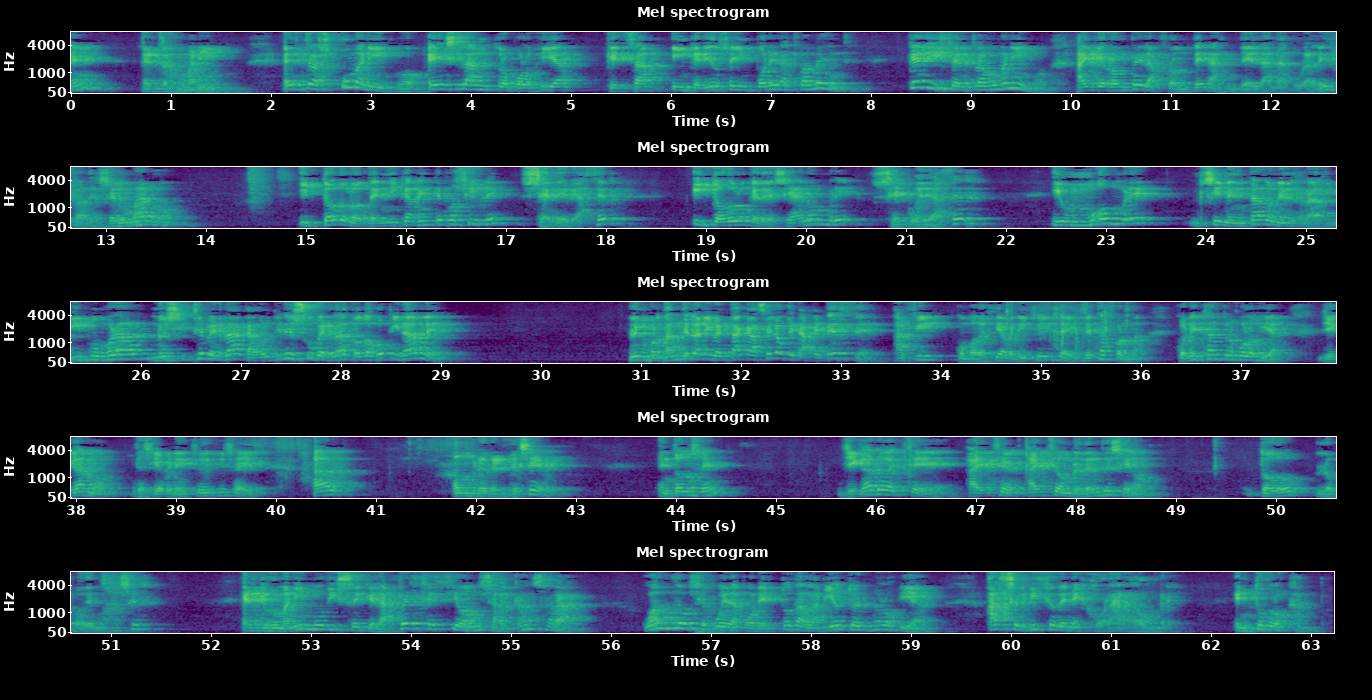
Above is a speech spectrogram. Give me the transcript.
¿Eh? El transhumanismo. El transhumanismo es la antropología que está queriéndose imponer actualmente. ¿Qué dice el transhumanismo? Hay que romper las fronteras de la naturaleza del ser humano y todo lo técnicamente posible se debe hacer. Y todo lo que desea el hombre se puede hacer. Y un hombre cimentado en el relativismo moral, no existe verdad, cada uno tiene su verdad, todo es opinable. Lo importante es la libertad que hace lo que te apetece. Al fin, como decía Benedicto XVI, de esta forma, con esta antropología, llegamos, decía Benedicto XVI, al hombre del deseo. Entonces, llegado a este, a este, a este hombre del deseo, todo lo podemos hacer. El transhumanismo dice que la perfección se alcanzará cuando se pueda poner toda la biotecnología al servicio de mejorar al hombre en todos los campos.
